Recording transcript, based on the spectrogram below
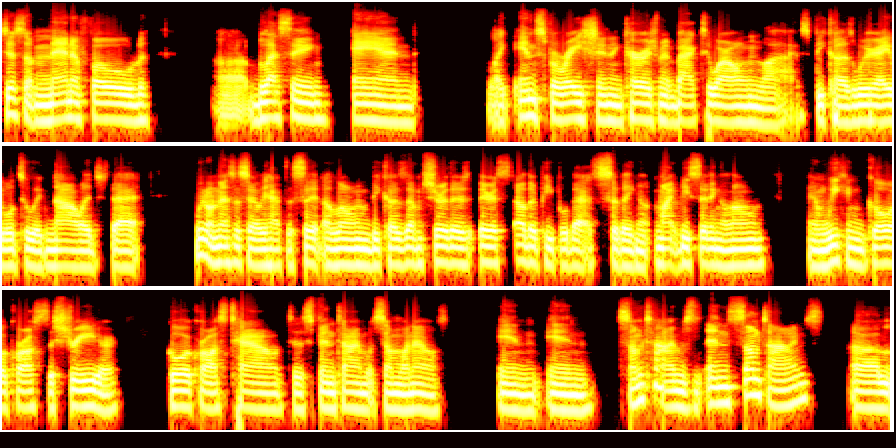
just a manifold uh, blessing and like inspiration, encouragement back to our own lives because we're able to acknowledge that we don't necessarily have to sit alone because I'm sure there's there's other people that sitting might be sitting alone and we can go across the street or go across town to spend time with someone else in in sometimes and sometimes uh,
